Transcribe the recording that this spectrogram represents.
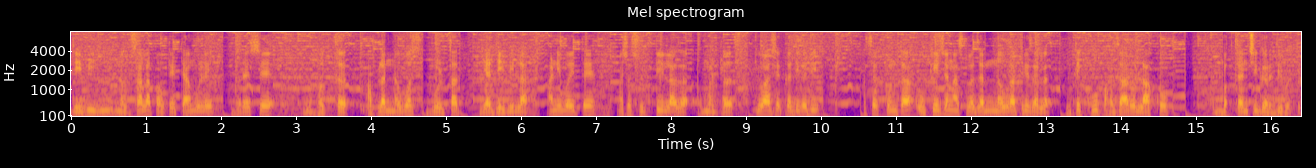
देवी ही नवसाला पावते. त्यामुळे बरेचसे भक्त आपला नवस बोलतात या देवीला. आणि व इथे अशा सुट्टीला जा- म्हटलं किंवा असे कधी कधी असं कोणता ओकेजन असलं जर नवरात्री झालं इथे खूप हजारो लाखो भक्तांची गर्दी होते.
